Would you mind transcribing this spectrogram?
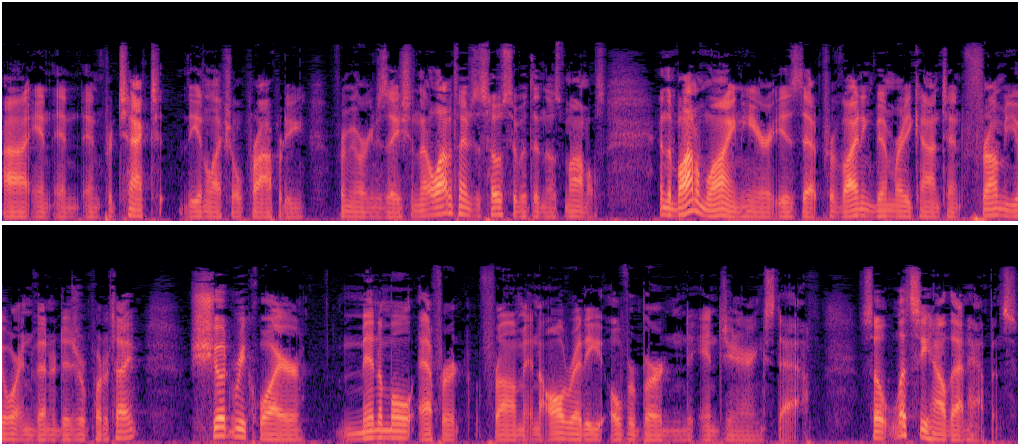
uh, and, and, and protect the intellectual property from your organization that a lot of times is hosted within those models. And the bottom line here is that providing BIM ready content from your Inventor digital prototype should require minimal effort from an already overburdened engineering staff. So let's see how that happens.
